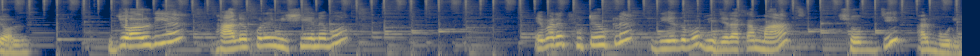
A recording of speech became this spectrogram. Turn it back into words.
জল। জল দিয়ে ভালো করে মিশিয়ে নেব। এবারে ফুটে উঠলে দিয়ে দেবো ভেজে রাখা মাছ, সবজি আর বড়ি।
